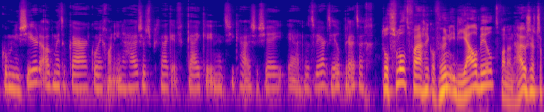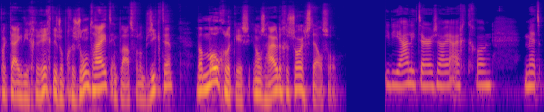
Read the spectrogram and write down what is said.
communiceerden ook met elkaar. Kon je gewoon in de huisartspraktijk even kijken in het ziekenhuisdossier. Ja, dat werkt heel prettig. Tot slot vraag ik of hun ideaalbeeld van een huisartsenpraktijk die gericht is op gezondheid in plaats van op ziekte, wel mogelijk is in ons huidige zorgstelsel. Idealiter zou je eigenlijk gewoon met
